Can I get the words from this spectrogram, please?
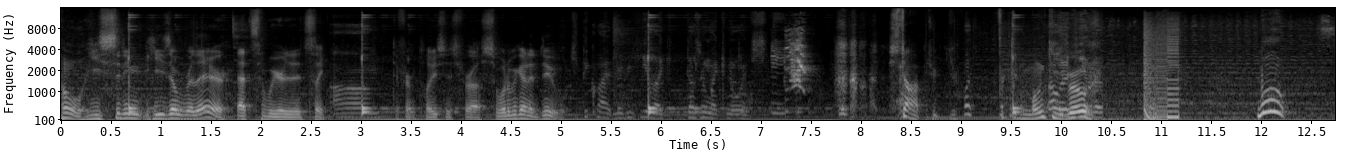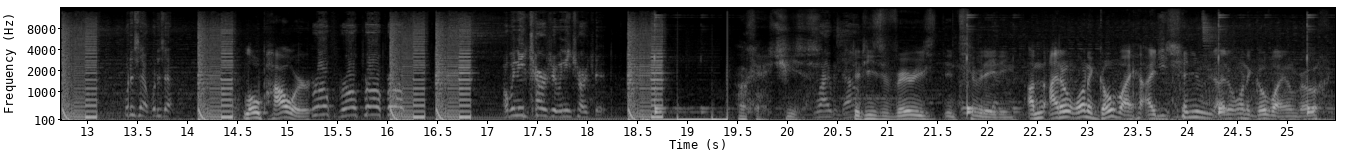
no. He's sitting. He's over there. That's weird. It's like Um, different places for us. So what do we gotta do? just be quiet. Maybe he like doesn't like noise. Stop, dude. You What? fucking monkey, Oh, bro. it's- Whoa! What is that? What is that? Low power. Rope, rope, rope, rope. Oh, we need to charge it. We need to charge it. Okay, Jesus. Why would that- Dude, he's very intimidating. I'm. I don't want to go by. I genuinely. I don't want to go by him, bro.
